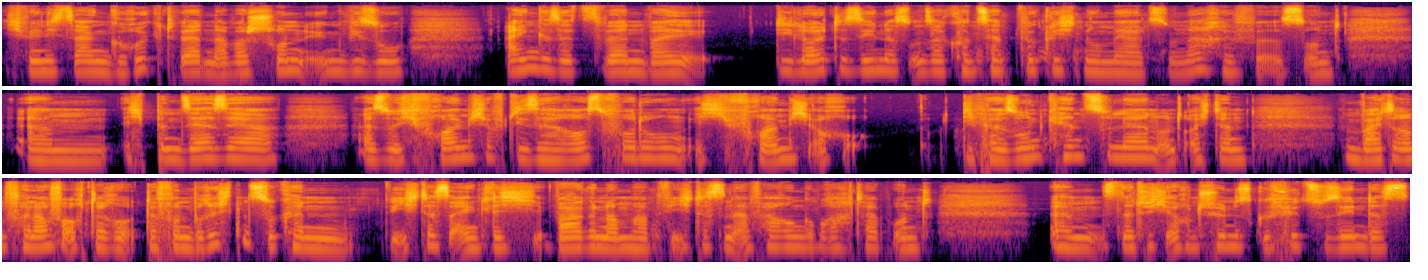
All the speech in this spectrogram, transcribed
ich will nicht sagen gerückt werden, aber schon irgendwie so eingesetzt werden, weil die Leute sehen, dass unser Konzept wirklich nur mehr als nur Nachhilfe ist. Und ähm, ich bin sehr, sehr, also ich freue mich auf diese Herausforderung. Ich freue mich auch, die Person kennenzulernen und euch dann im weiteren Verlauf auch davon berichten zu können, wie ich das eigentlich wahrgenommen habe, wie ich das in Erfahrung gebracht habe. Und es ähm, ist natürlich auch ein schönes Gefühl zu sehen, dass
